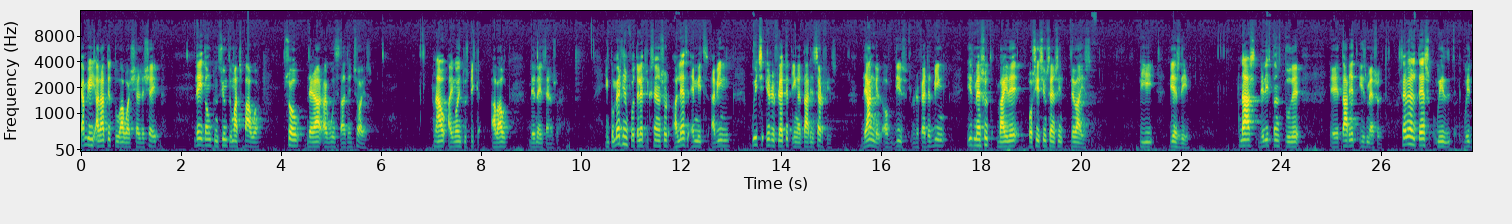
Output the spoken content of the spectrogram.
can be adapted to our shelter shape. They don't consume too much power, so they are a good starting choice. Now I'm going to speak about the snail sensor. In converting photoelectric sensor, a LED emits a beam which is reflected in a target surface. The angle of this reflected beam is measured by the position sensing device, PSD. Thus, the distance to the uh, target is measured. Several tests with, with,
